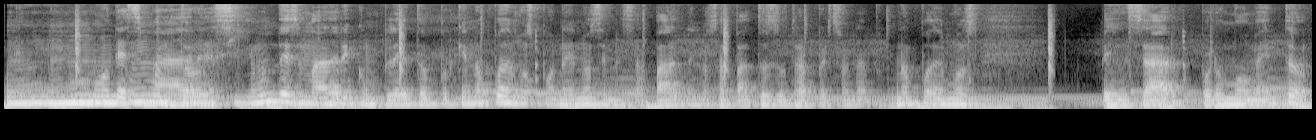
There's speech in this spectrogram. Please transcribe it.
Un, desmadre. montón, sí, un desmadre completo. Porque no podemos ponernos en, el zapato, en los zapatos de otra persona. Porque no podemos pensar por un momento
